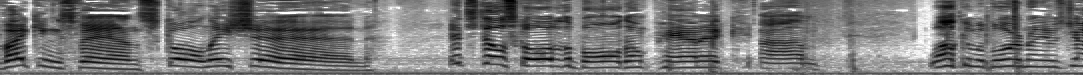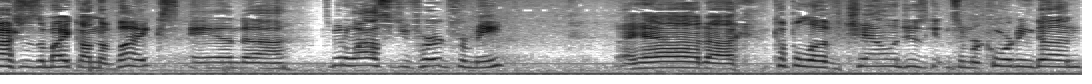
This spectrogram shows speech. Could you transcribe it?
Vikings fans, Skol Nation. It's still Skol to the ball, don't panic. Um, welcome aboard. My name is Josh, this is the Mike on the Vikes, and uh, it's been a while since you've heard from me. I had a couple of challenges getting some recording done.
